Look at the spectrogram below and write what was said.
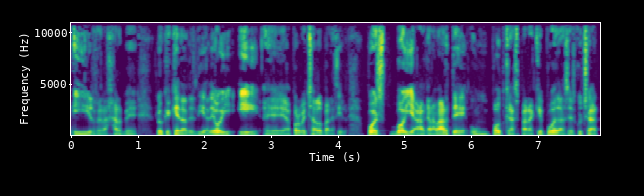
y relajarme lo que queda del día de hoy y he aprovechado para decir, pues voy a grabarte un podcast para que puedas escuchar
